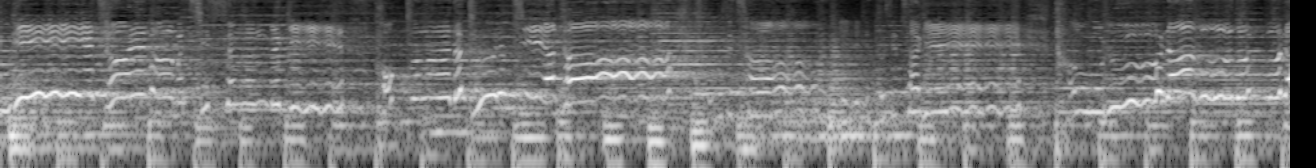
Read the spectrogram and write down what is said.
우리의 젊음은 지성은 불길 폭풍우도 두렵지 않다. 도세차 게 도세차게 타오르라 우등불아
